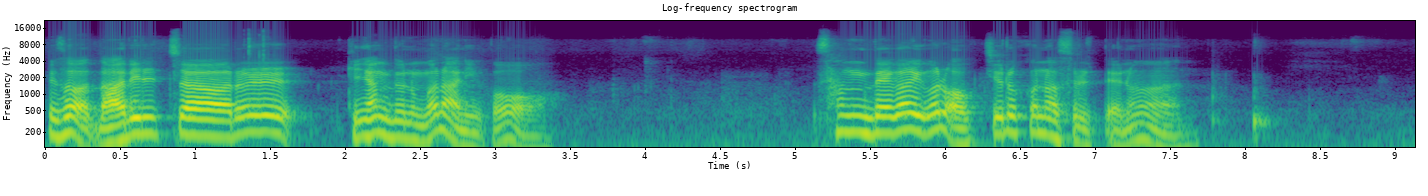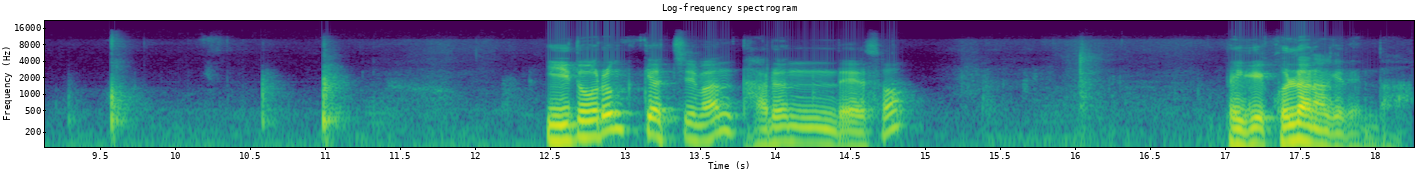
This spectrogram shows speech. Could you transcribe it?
그래서 날일자를 그냥 두는 건 아니고 상대가 이걸 억지로 끊었을 때는 이 돌은 끊겼지만 다른 데서 백이 곤란하게 된다.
